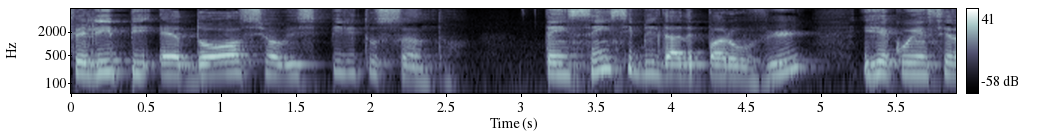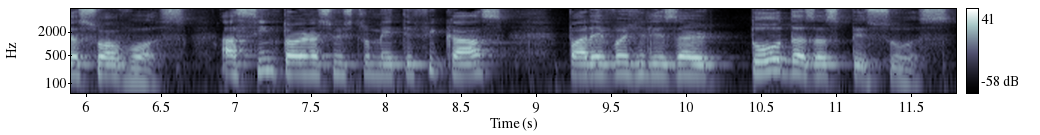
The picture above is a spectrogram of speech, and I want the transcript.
Felipe é dócil ao Espírito Santo, tem sensibilidade para ouvir e reconhecer a sua voz. Assim torna-se um instrumento eficaz para evangelizar todas as pessoas.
